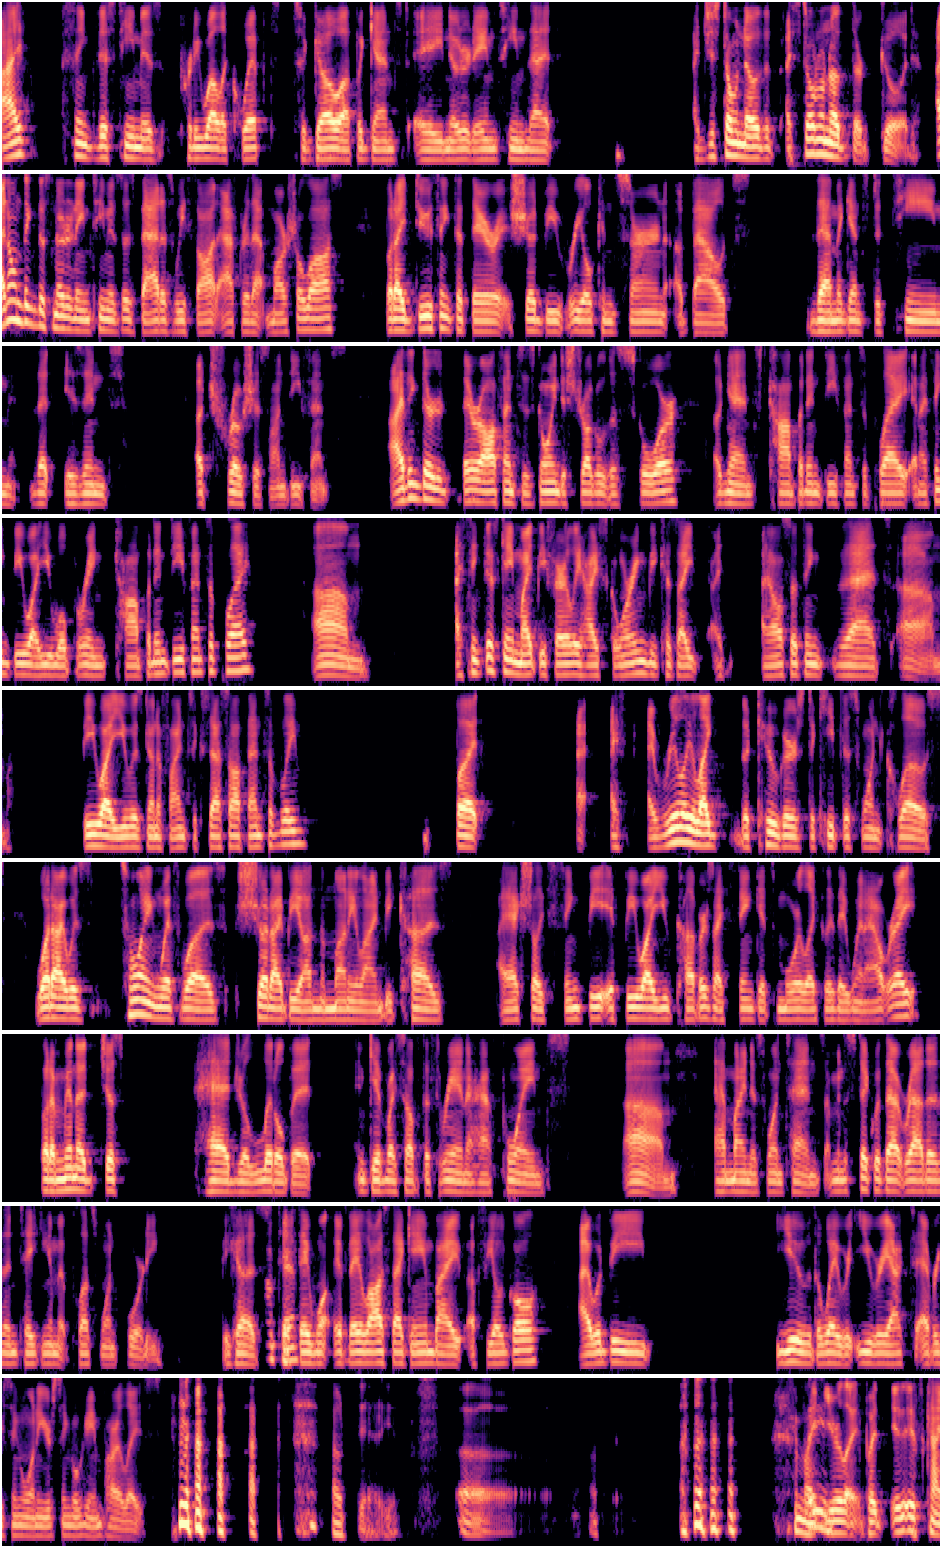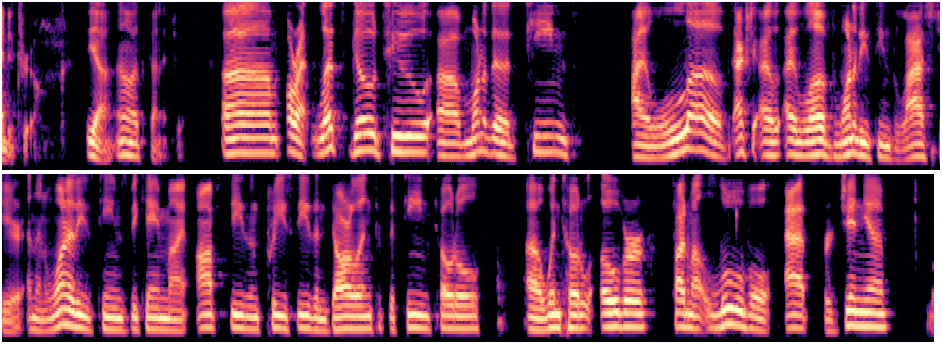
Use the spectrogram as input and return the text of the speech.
I think this team is pretty well equipped to go up against a Notre Dame team that I just don't know that I still don't know that they're good. I don't think this Notre Dame team is as bad as we thought after that Marshall loss, but I do think that there should be real concern about them against a team that isn't atrocious on defense. I think their their offense is going to struggle to score against competent defensive play, and I think BYU will bring competent defensive play. Um, I think this game might be fairly high scoring because I I, I also think that um, BYU is going to find success offensively, but I, I I really like the Cougars to keep this one close. What I was toying with was should I be on the money line because I actually think B, if BYU covers, I think it's more likely they win outright. But I'm gonna just hedge a little bit and give myself the three and a half points um, at minus one tens. I'm gonna stick with that rather than taking them at plus one forty because Okay. if they if they lost that game by a field goal, I would be you the way you react to every single one of your single game parlays. How dare you? Uh, that's fair. I'm like you're like, but it, it's kind of true. yeah, no, that's kind of true. Um, all right, let's go to um, one of the teams I loved. Actually, I, I loved one of these teams last year, and then one of these teams became my off-season, preseason darling. Took the team total, uh, win total over. Talking about Louisville at Virginia.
